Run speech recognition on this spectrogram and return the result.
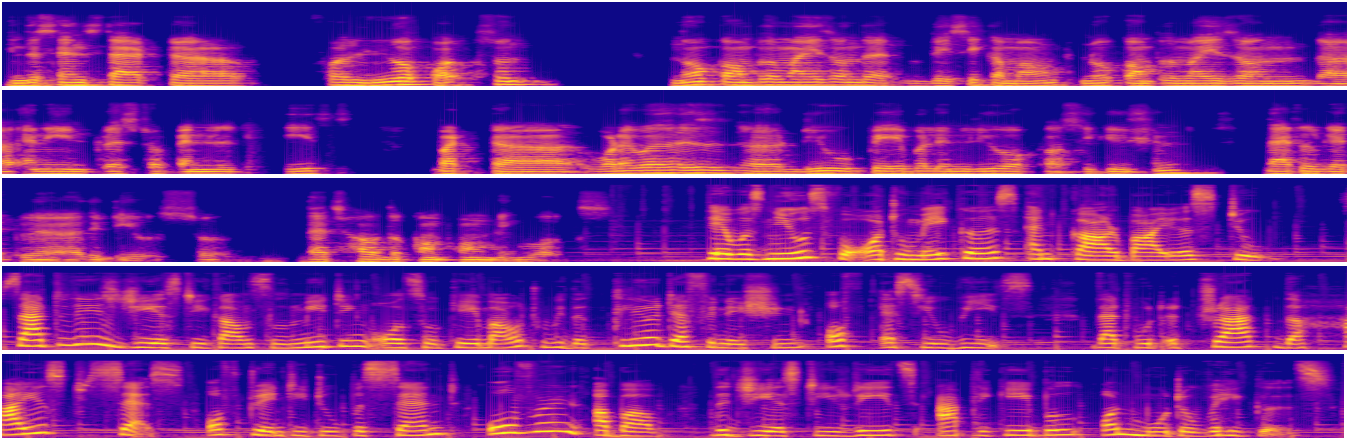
in the sense that uh, for lieu of so no compromise on the basic amount, no compromise on uh, any interest or penalties, but uh, whatever is uh, due payable in lieu of prosecution, that will get uh, reduced. So that's how the compounding works. There was news for automakers and car buyers too. Saturday's GST Council meeting also came out with a clear definition of SUVs that would attract the highest cess of 22% over and above the GST rates applicable on motor vehicles.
